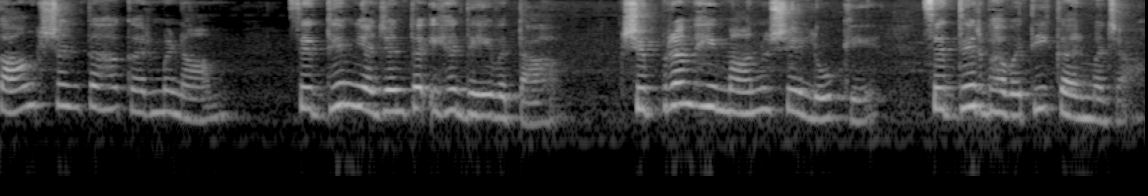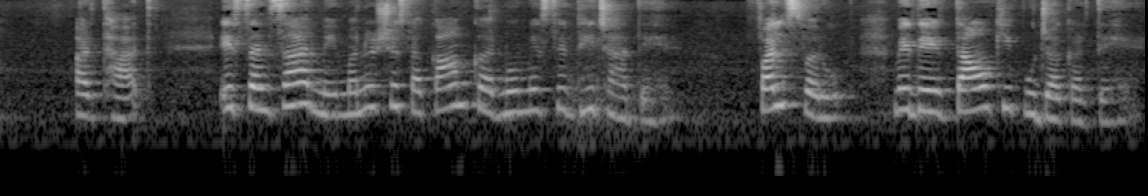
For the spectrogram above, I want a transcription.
काङ्क्षन्तः कर्मणां, सिद्धिं यजन्त इह देवताः। क्षिप्रम ही मानुष्य लोके सिद्धिर्भवती कर्मजा। अर्थात, इस संसार में मनुष्य सकाम कर्मों में सिद्धि चाहते हैं। फल स्वरूप वे देवताओं की पूजा करते हैं।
